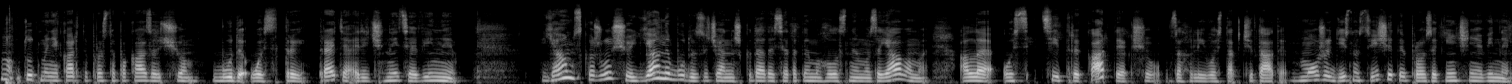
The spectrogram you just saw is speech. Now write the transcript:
Ну, тут мені карти просто показують, що буде ось три, третя річниця війни. Я вам скажу, що я не буду, звичайно, шкодатися такими голосними заявами, але ось ці три карти, якщо взагалі ось так читати, можуть дійсно свідчити про закінчення війни.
